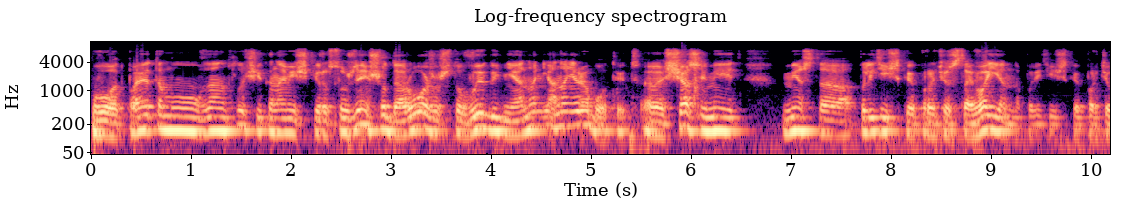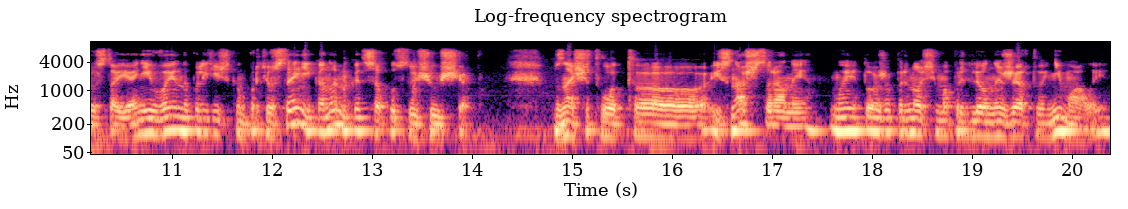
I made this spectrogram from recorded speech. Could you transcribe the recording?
Вот, поэтому в данном случае экономические рассуждения, что дороже, что выгоднее, оно не, оно не работает. Э, сейчас имеет место политическое противостояние, военно-политическое противостояние. И в военно-политическом противостоянии экономика – это сопутствующий ущерб. Значит, вот э, и с нашей стороны мы тоже приносим определенные жертвы, немалые.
